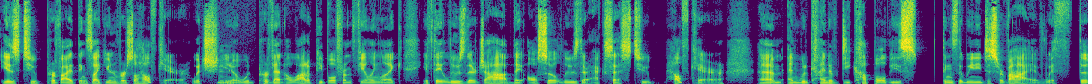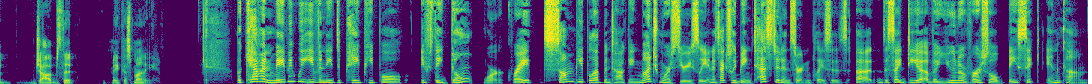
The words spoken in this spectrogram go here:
is to provide things like universal health care, which, mm-hmm. you know, would prevent a lot of people from feeling like if they lose their job, they also lose their access to health care um, and would kind of decouple these things that we need to survive with the jobs that make us money. But Kevin, maybe we even need to pay people if they don't work, right? Some people have been talking much more seriously, and it's actually being tested in certain places. Uh, this idea of a universal basic income.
